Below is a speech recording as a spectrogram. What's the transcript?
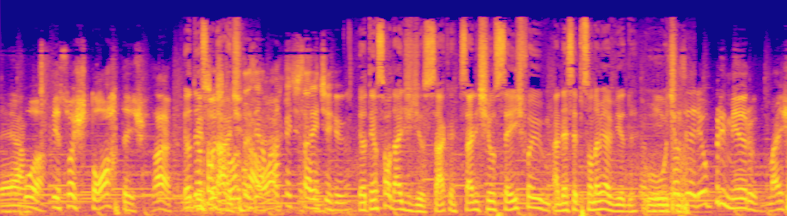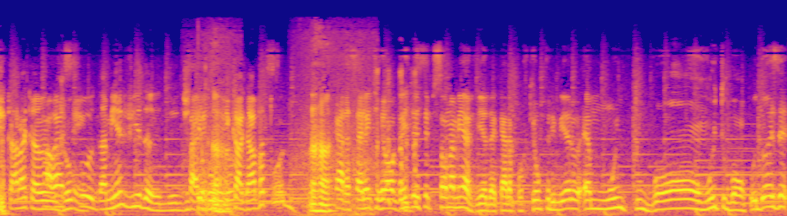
É. pô, pessoas tortas, sabe? Eu tenho Pessoas saudade. tortas é a marca de Silent Hill. Eu tenho saudade disso, saca? Silent Hill 6 foi a decepção da minha vida. O Eu último. zerei o primeiro, mas caraca, é um é jogo assim. da minha vida, de, de terror, Hill. me cagava todo. Aham. Cara, Silent Hill é uma grande decepção na minha vida, cara, porque o primeiro é muito bom, muito bom. O dois é,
